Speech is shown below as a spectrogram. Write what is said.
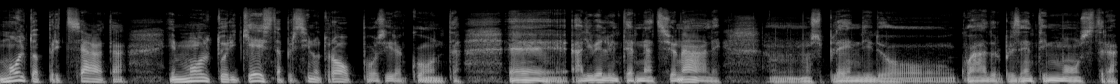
molto apprezzata e molto richiesta, persino troppo si racconta, eh, a livello internazionale. Uno splendido quadro presente in mostra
